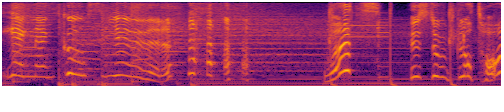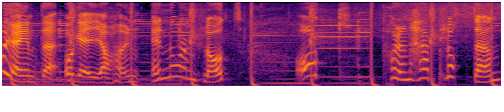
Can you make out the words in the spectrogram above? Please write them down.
egna gosedjur. What? Hur stor plott har jag inte? Okej, okay, jag har en enorm plott och på den här plotten,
